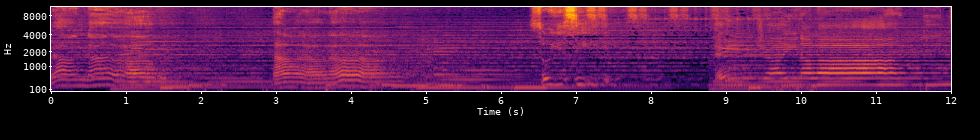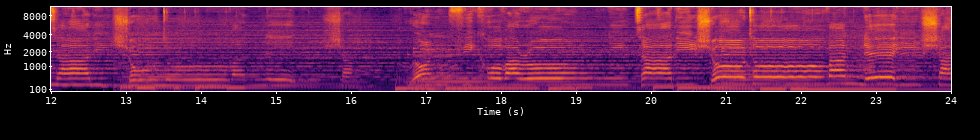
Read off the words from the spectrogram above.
Now, now. easy. Leggia in all'andità di scioto vannescia, ronfico varonità di scioto vannescia.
